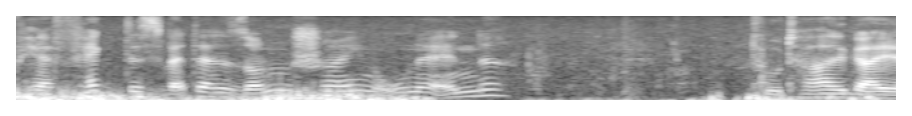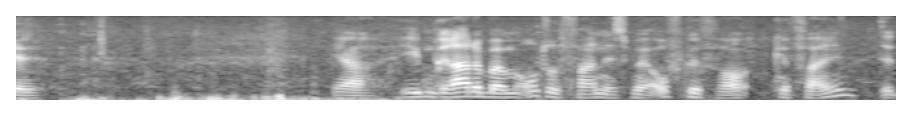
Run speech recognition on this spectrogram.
Perfektes Wetter, Sonnenschein ohne Ende. Total geil. Ja, eben gerade beim Autofahren ist mir aufgefallen, dass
